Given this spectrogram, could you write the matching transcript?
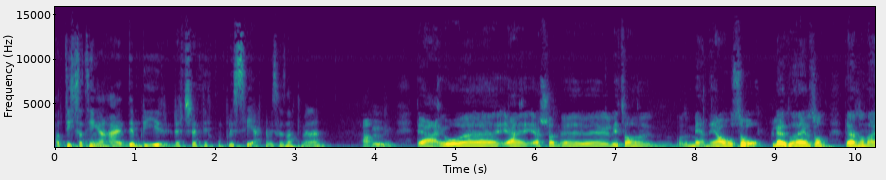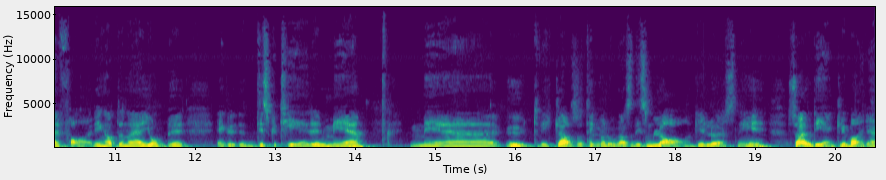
at disse tingene her Det blir rett og slett litt komplisert når vi skal snakke med dem. Ja. Det er jo eh, jeg, jeg skjønner litt sånn Og det mener. Jeg har også opplevd, og det er, jo sånn, det er en sånn erfaring, at når jeg jobber egentlig diskuterer med med utviklere, altså teknologer, altså de som lager løsninger, så er jo de egentlig bare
